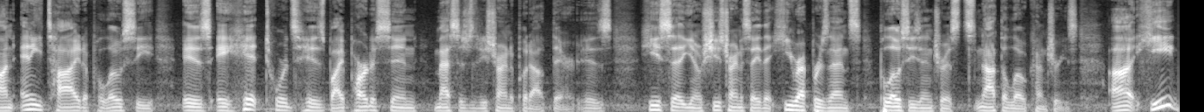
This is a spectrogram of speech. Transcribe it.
on any tie to Pelosi is a hit towards his bipartisan message that he's trying to put out there. Is he said, you know, she's trying to say that he represents Pelosi's interests, not the Low Countries. Uh, he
